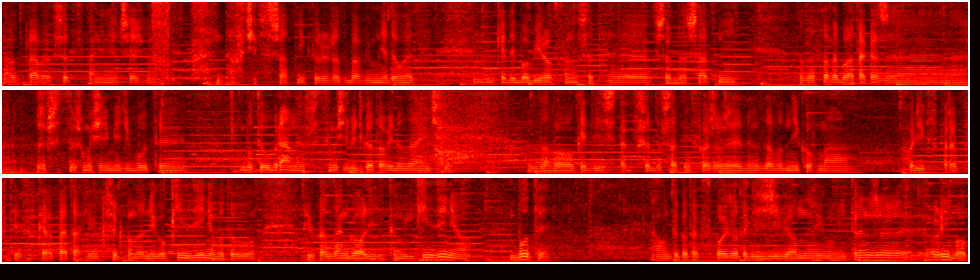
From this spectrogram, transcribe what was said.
na odprawę wszedł w stanie nietrzeźwym. Dowcip z szatni, który rozbawił mnie do łez. Kiedy Bobby Robson wszedł, e, wszedł do szatni, to zasada była taka, że, że wszyscy już musieli mieć buty, buty ubrane, już wszyscy musieli być gotowi do zajęć. Zawołał kiedyś, tak wszedł do szatni, spojrzał, że jeden z zawodników ma, chodzi w, skarp, w tych skarpetach i krzyknął do niego Kinzinio, bo to był piłkarz z Angolii. Kinzinio, buty. A on tylko tak spojrzał, taki zdziwiony i mówi, trenerze Reebok,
